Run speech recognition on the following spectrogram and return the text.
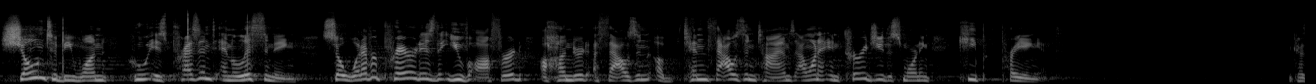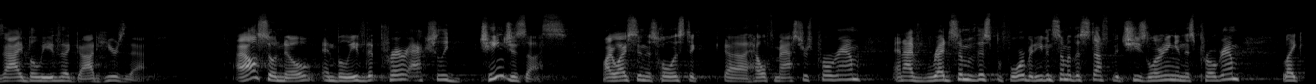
shown to be one who is present and listening. So, whatever prayer it is that you've offered, a hundred, a thousand, a ten thousand times, I want to encourage you this morning keep praying it because I believe that God hears that. I also know and believe that prayer actually changes us. My wife's in this holistic uh, health master's program, and I've read some of this before, but even some of the stuff that she's learning in this program, like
